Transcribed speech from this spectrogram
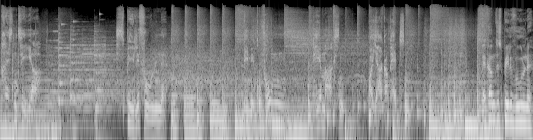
præsenterer Spillefuglene. Ved mikrofonen Per Marksen og Jakob Hansen. Velkommen til Spillefuglene,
